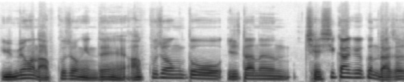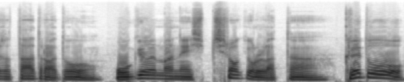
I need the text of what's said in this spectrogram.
유명한 압구정인데 압구정도 일단은 제시 가격은 낮아졌다 하더라도 5개월 만에 17억이 올랐다. 그래도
